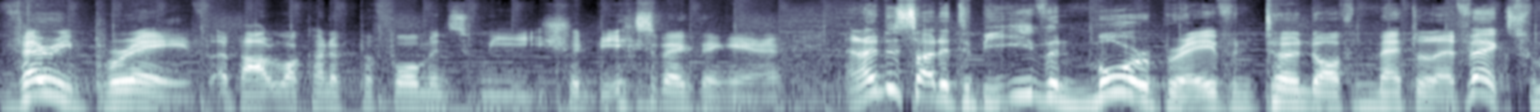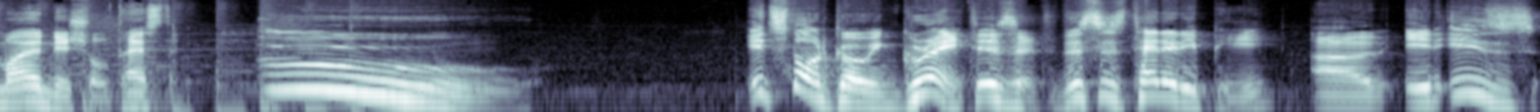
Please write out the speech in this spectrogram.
very brave about what kind of performance we should be expecting here. And I decided to be even more brave and turned off Metal FX for my initial testing. Ooh. It's not going great, is it? This is 1080p. Uh, it is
